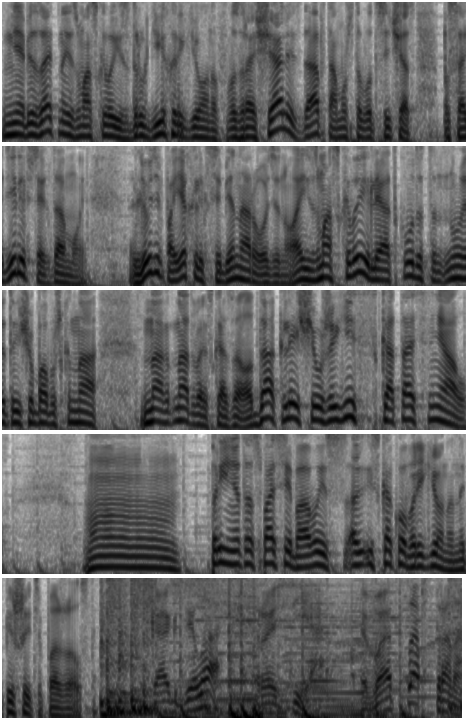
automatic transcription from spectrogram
не обязательно из Москвы, из других регионов. Возвращались, да, потому что вот сейчас посадили всех домой, люди поехали к себе на родину, а из Москвы или откуда-то, ну, это еще бабушка на, на, надвое сказала, да, клещи уже есть, скота снял. М-м-м, принято, спасибо. А вы из, а из какого региона? Напишите, пожалуйста. Как дела, Россия? Ватсап-страна!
